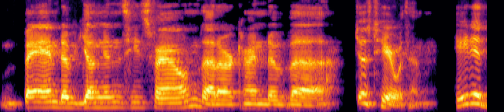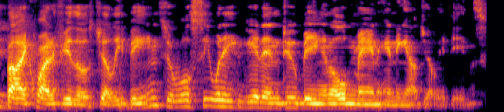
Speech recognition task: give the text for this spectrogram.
band of youngins he's found that are kind of uh, just here with him. He did buy quite a few of those jelly beans, so we'll see what he can get into being an old man handing out jelly beans.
